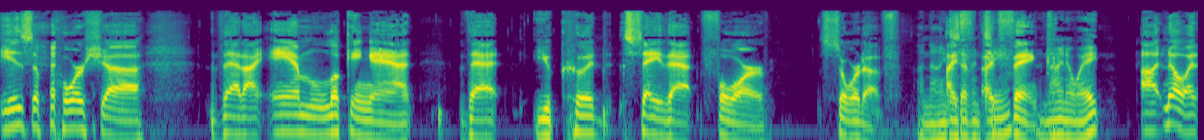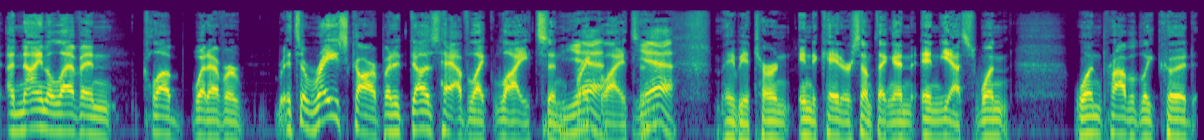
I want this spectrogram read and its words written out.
is a Porsche that I am looking at that you could say that for, sort of. A I, 917, I think. a 908. Uh, no, a, a 911 club, whatever. It's a race car, but it does have like lights and Yeah, brake lights. And yeah. maybe a turn indicator or something. And and yes, one one probably could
